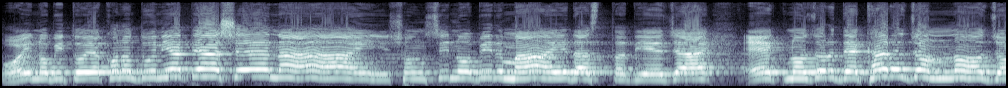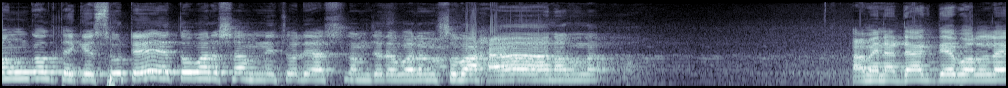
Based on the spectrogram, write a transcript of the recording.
ওই নবী তো এখনও দুনিয়াতে আসে নাই। শুনছি নবীর মা এই রাস্তা দিয়ে যায়। এক নজর দেখার জন্য জঙ্গল থেকে ছুটে তোমার সামনে চলে আসলাম। যারা বলেন সুবাহান আল্লাহ আমিনা ডাক দিয়ে বললে,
